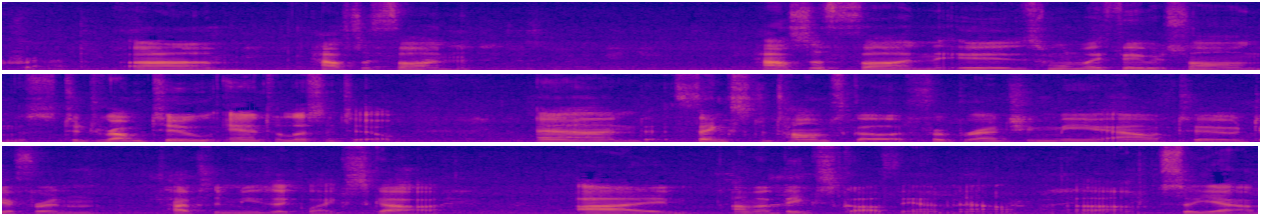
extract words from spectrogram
Crap. Um, House of Fun. House of Fun is one of my favorite songs to drum to and to listen to. And thanks to Tom Scott for branching me out to different types of music like ska. I, I'm a big ska fan now. Um, so yeah.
